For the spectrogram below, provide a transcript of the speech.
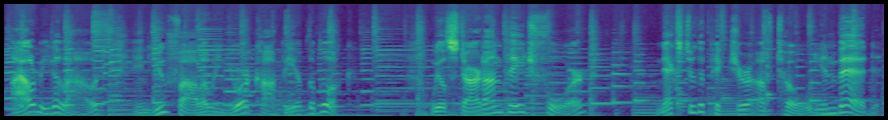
I'll read aloud, and you follow in your copy of the book. We'll start on page four, next to the picture of Toad in bed.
